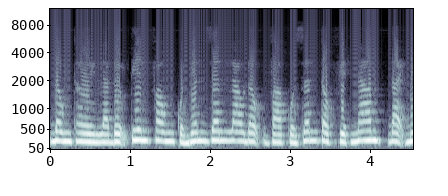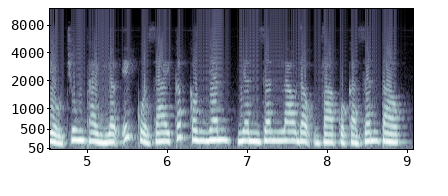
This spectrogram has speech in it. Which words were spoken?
đồng thời là đội tiên phong của nhân dân lao động và của dân tộc Việt Nam, đại biểu trung thành lợi ích của giai cấp công nhân, nhân dân lao động và của cả dân tộc.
